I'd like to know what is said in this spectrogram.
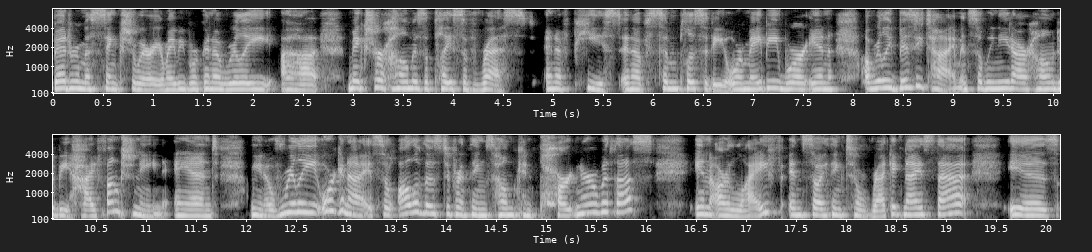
bedroom a sanctuary or maybe we're going to really uh, make sure home is a place of rest and of peace and of simplicity or maybe we're in a really busy time and so we need our home to be high functioning and you know really organized. So all of those different things home can partner with us in our life. And so i think to recognize that is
